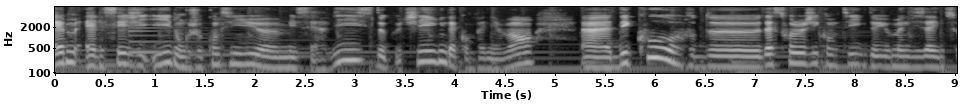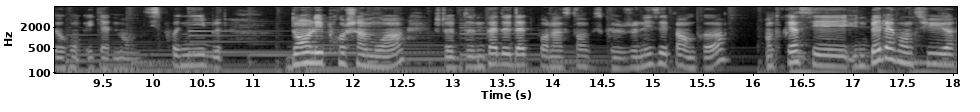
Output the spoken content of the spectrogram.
mlcji. Donc je continue euh, mes services de coaching, d'accompagnement. Euh, des cours d'astrologie quantique, de human design seront également disponibles dans les prochains mois. Je ne te donne pas de date pour l'instant parce que je ne les ai pas encore. En tout cas, c'est une belle aventure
